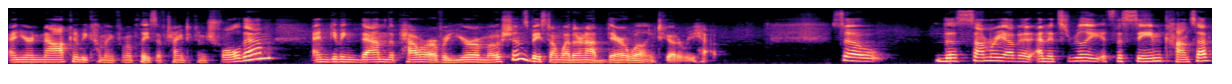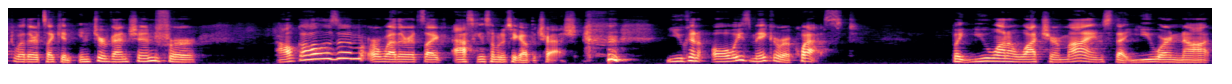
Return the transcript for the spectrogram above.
and you're not going to be coming from a place of trying to control them and giving them the power over your emotions based on whether or not they're willing to go to rehab. So the summary of it and it's really it's the same concept whether it's like an intervention for alcoholism or whether it's like asking someone to take out the trash. You can always make a request but you want to watch your mind so that you are not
